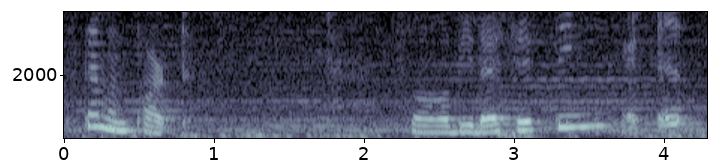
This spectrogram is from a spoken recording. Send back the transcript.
stamen part. So I'll be dissecting it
